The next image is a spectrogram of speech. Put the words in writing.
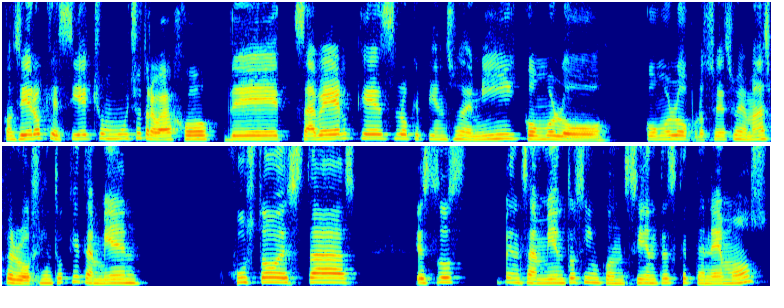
considero que sí he hecho mucho trabajo de saber qué es lo que pienso de mí, cómo lo, cómo lo proceso y demás, pero siento que también justo estas, estos pensamientos inconscientes que tenemos,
